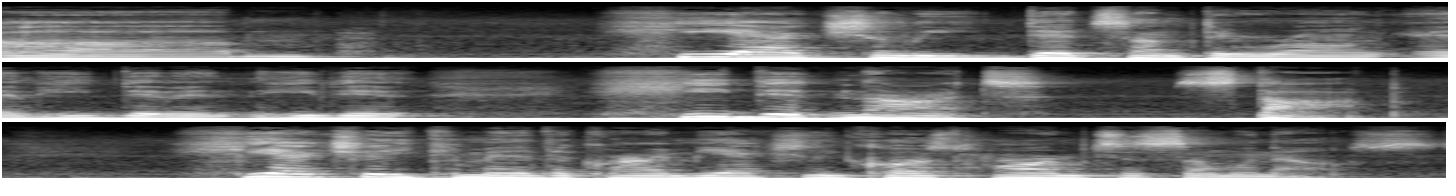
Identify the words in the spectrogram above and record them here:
um, he actually did something wrong, and he didn't. He didn't. He did not stop. He actually committed the crime. He actually caused harm to someone else.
